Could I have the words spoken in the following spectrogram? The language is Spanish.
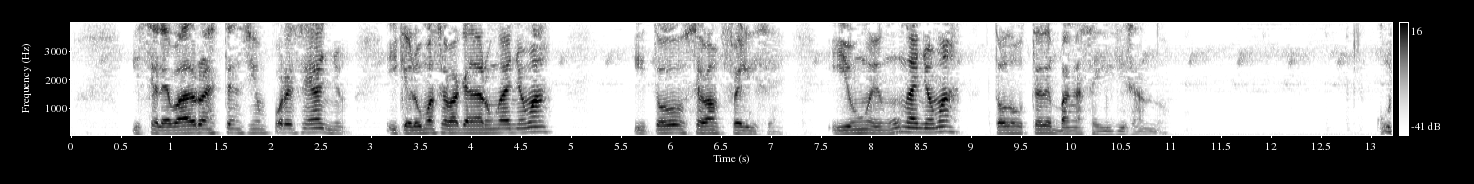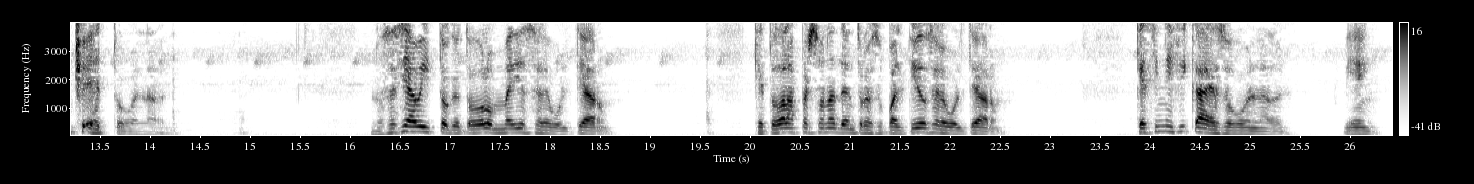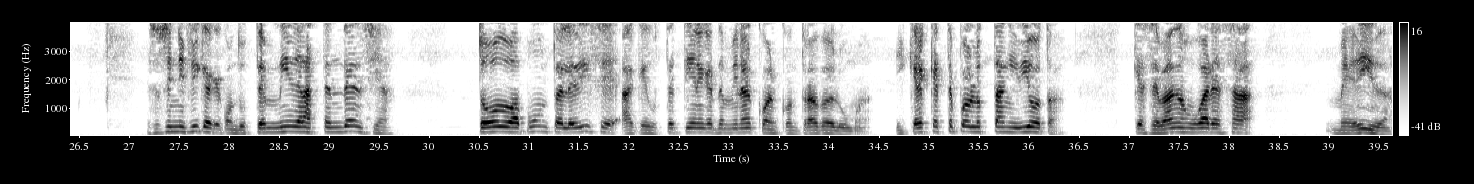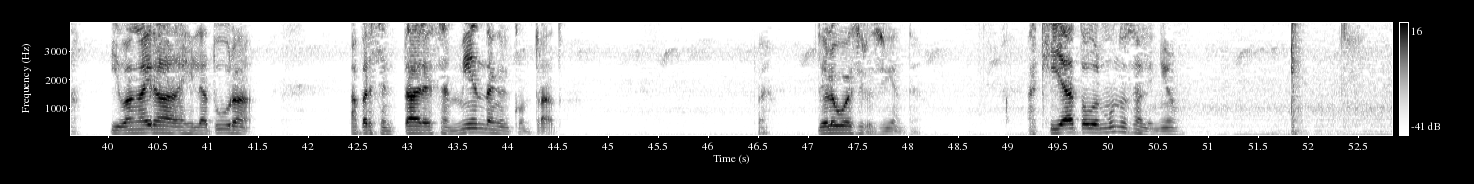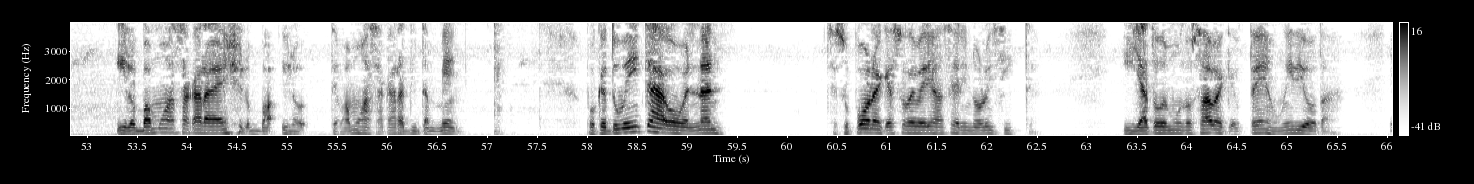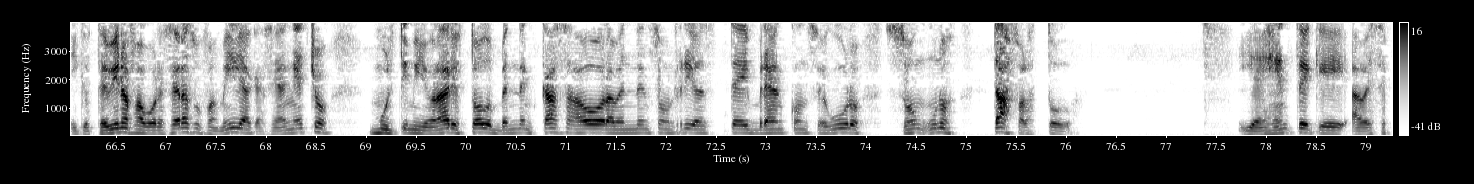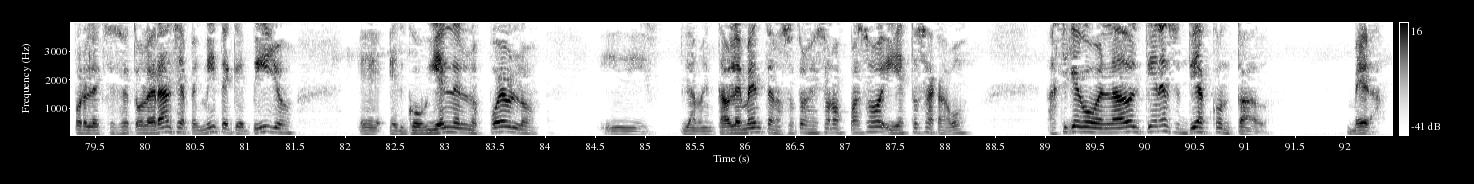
y se le va a dar una extensión por ese año y que Luma se va a quedar un año más y todos se van felices. Y en un año más todos ustedes van a seguir guisando. Escuche esto, ¿verdad? No sé si ha visto que todos los medios se le voltearon. Que todas las personas dentro de su partido se le voltearon. ¿Qué significa eso, gobernador? Bien. Eso significa que cuando usted mide las tendencias, todo apunta y le dice a que usted tiene que terminar con el contrato de Luma. ¿Y crees que este pueblo es tan idiota que se van a jugar esa medida y van a ir a la legislatura a presentar esa enmienda en el contrato? Yo le voy a decir lo siguiente. Aquí ya todo el mundo se alineó. Y los vamos a sacar a ellos y, te vamos a sacar a ti también. Porque tú viniste a gobernar. Se supone que eso deberías hacer y no lo hiciste. Y ya todo el mundo sabe que usted es un idiota. Y que usted vino a favorecer a su familia, que se han hecho multimillonarios todos. Venden casa ahora, venden son real estate, brean con seguro. Son unos táfalas todos. Y hay gente que a veces por el exceso de tolerancia permite que pillos eh, gobiernen los pueblos. Y lamentablemente a nosotros eso nos pasó y esto se acabó. Así que gobernador tiene sus días contados. Verá,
